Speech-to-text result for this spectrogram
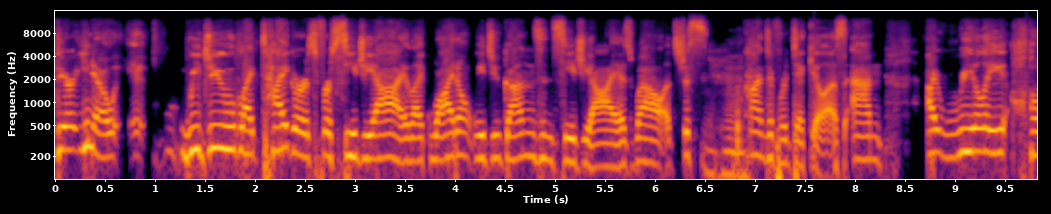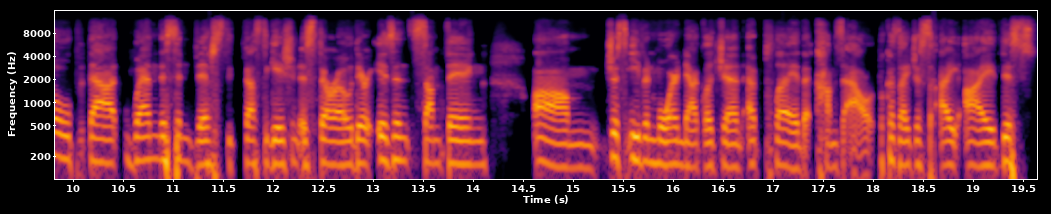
There, you know, it, we do like tigers for CGI. Like, why don't we do guns in CGI as well? It's just mm-hmm. kind of ridiculous. And I really hope that when this invest- investigation is thorough, there isn't something um, just even more negligent at play that comes out because I just I I this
